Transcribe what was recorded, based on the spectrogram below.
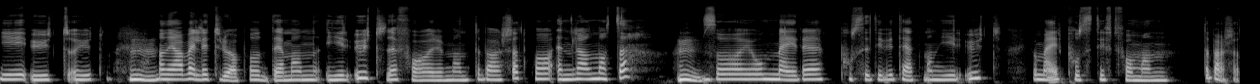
Gi ut og ut. Mm. Men jeg har veldig trua på det man gir ut, det får man tilbake på en eller annen måte. Mm. Så jo mer positivitet man gir ut, jo mer positivt får man tilbake.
